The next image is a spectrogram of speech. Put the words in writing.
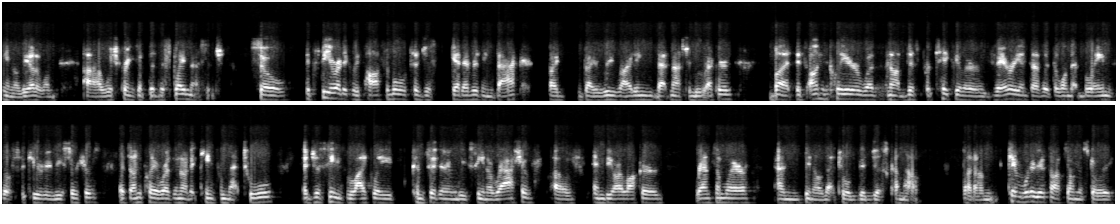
you know, the other one, uh, which brings up the display message. So it's theoretically possible to just get everything back by by rewriting that master boot record, but it's unclear whether or not this particular variant of it, the one that blames those security researchers, it's unclear whether or not it came from that tool. It just seems likely, considering we've seen a rash of, of MBR Locker ransomware, and you know that tool did just come out. But um, Kim, what are your thoughts on the story?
